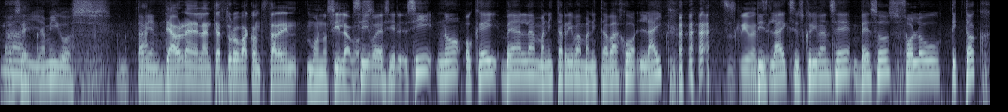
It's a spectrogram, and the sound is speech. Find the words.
No Ay, sé. amigos. Está Ah, bien. De ahora en adelante Arturo va a contestar en monosílabos. Sí, voy a decir sí, no, ok, véanla, manita arriba, manita abajo, like, Suscríbete. dislike, suscríbanse, besos, follow, TikTok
